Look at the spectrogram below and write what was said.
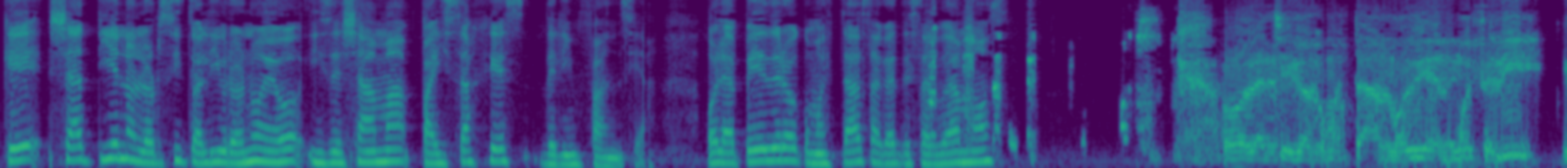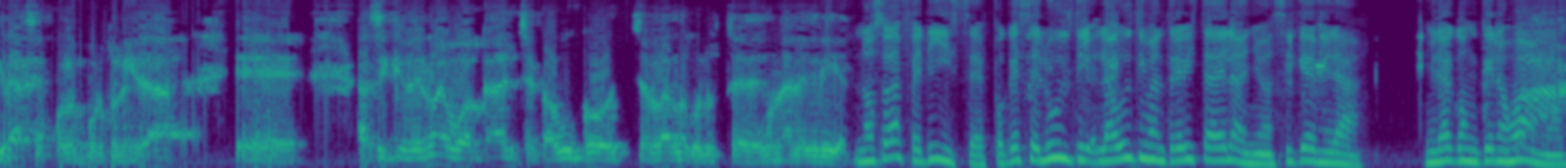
que ya tiene olorcito a libro nuevo y se llama Paisajes de la Infancia. Hola Pedro, ¿cómo estás? Acá te saludamos. Hola chicas, ¿cómo están? Muy bien, muy feliz. Gracias por la oportunidad. Eh, así que de nuevo acá en Chacabuco charlando con ustedes, una alegría. Nosotras felices, porque es el la última entrevista del año, así que mirá, mirá con qué nos vamos.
